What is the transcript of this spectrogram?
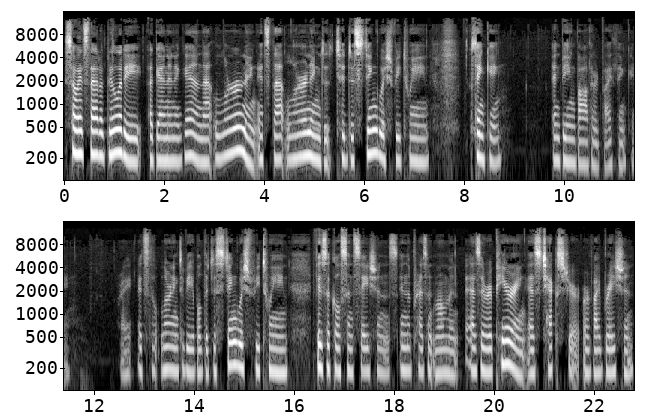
So it's that ability again and again, that learning. It's that learning to, to distinguish between thinking and being bothered by thinking. Right? It's learning to be able to distinguish between physical sensations in the present moment as they're appearing as texture or vibration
